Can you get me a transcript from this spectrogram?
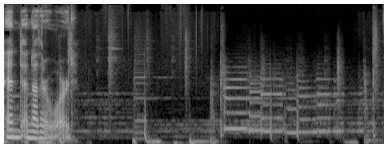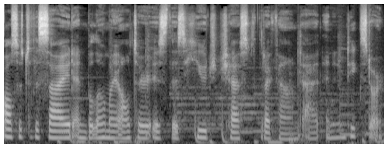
And another ward. Also to the side and below my altar is this huge chest that I found at an antique store.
